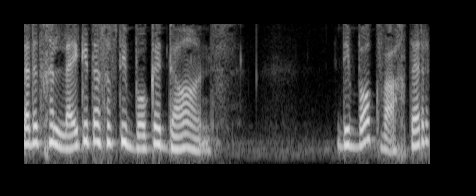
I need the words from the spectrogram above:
dat dit gelyk het asof die bokke dans. Die bokwagter,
